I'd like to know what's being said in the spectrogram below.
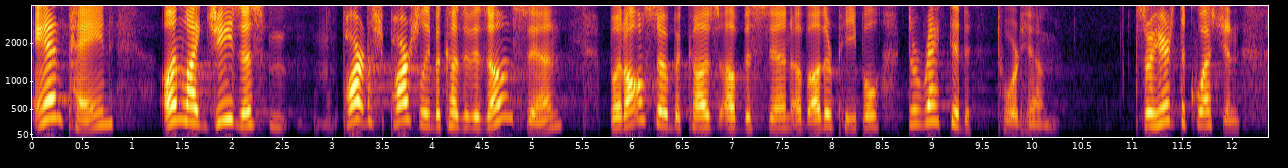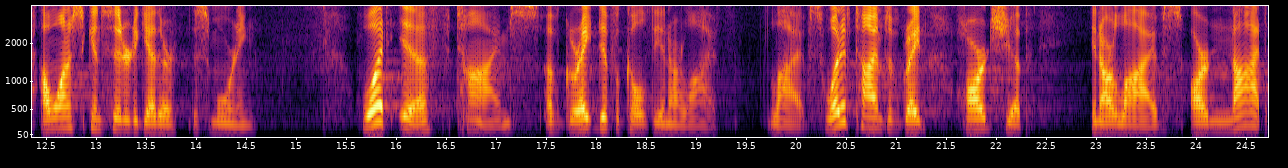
and pain, unlike Jesus, partially because of his own sin, but also because of the sin of other people directed toward him. So here's the question I want us to consider together this morning What if times of great difficulty in our life, lives? What if times of great hardship in our lives are not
